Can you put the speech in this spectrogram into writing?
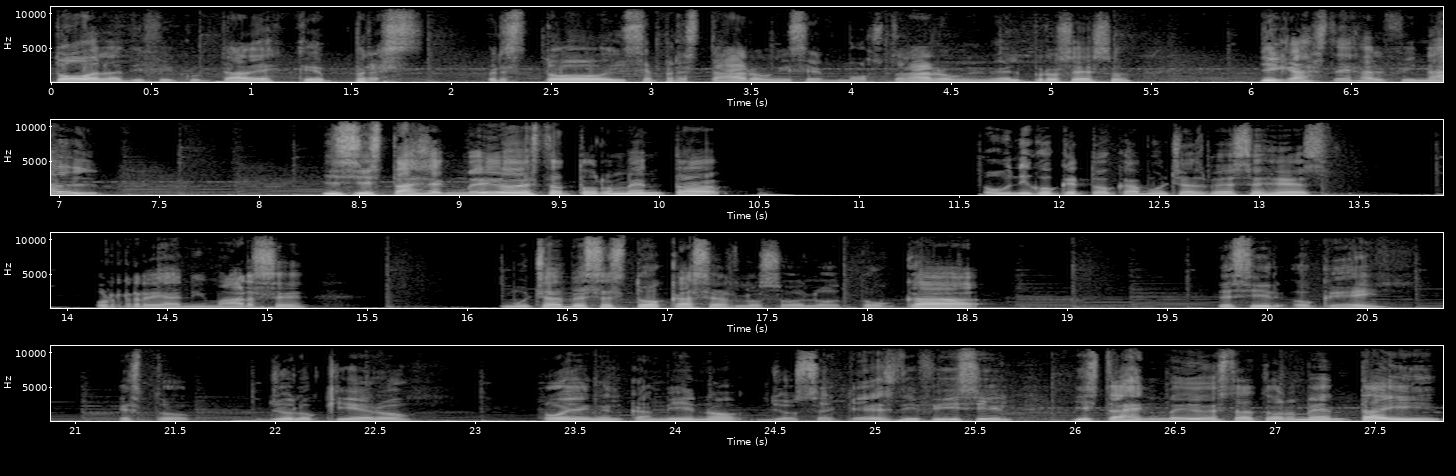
todas las dificultades que prestó y se prestaron y se mostraron en el proceso, llegaste al final. Y si estás en medio de esta tormenta, lo único que toca muchas veces es reanimarse. Muchas veces toca hacerlo solo. Toca decir, ok, esto yo lo quiero, estoy en el camino, yo sé que es difícil y estás en medio de esta tormenta y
